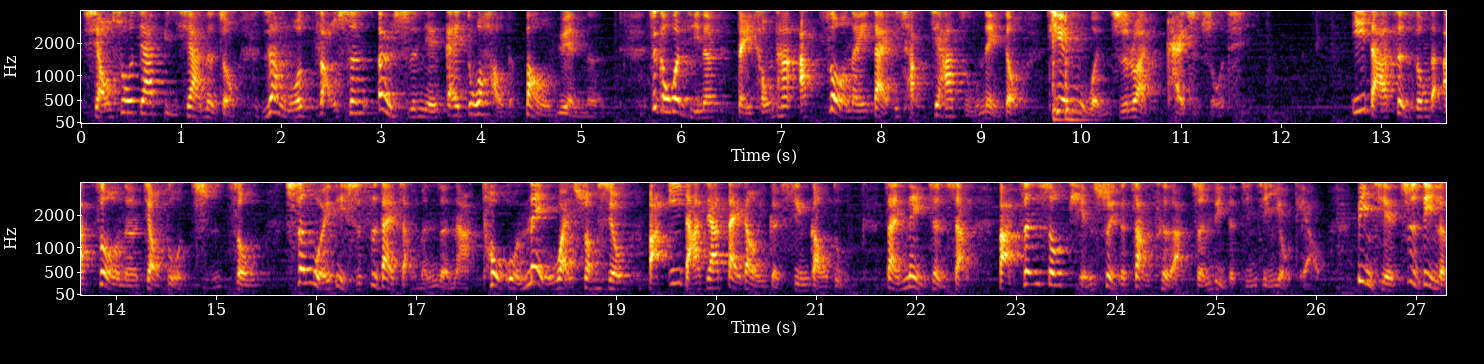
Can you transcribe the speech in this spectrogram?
小说家笔下那种让我早生二十年该多好的抱怨呢？这个问题呢，得从他阿祖那一代一场家族内斗。天文之乱开始说起，伊达正宗的阿祖呢，叫做直宗，身为第十四代掌门人啊，透过内外双修，把伊达家带到一个新高度。在内政上，把征收田税的账册啊整理得井井有条，并且制定了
